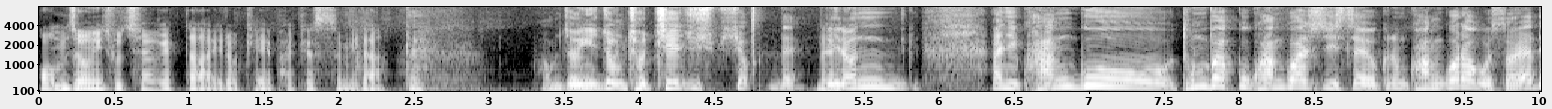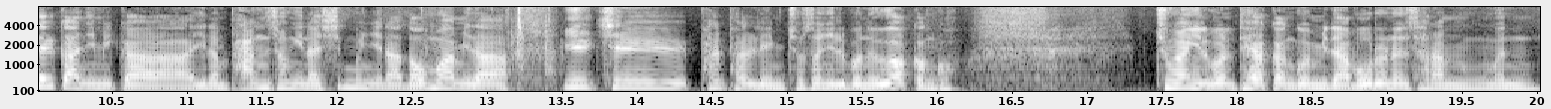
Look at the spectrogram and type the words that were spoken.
엄정히 조치하겠다 이렇게 밝혔습니다. 엄정히 좀 조치해 주십시오. 네. 네. 이런 아니 광고 돈 받고 광고할 수 있어요. 그럼 광고라고 써야 될 거 아닙니까? 이런 방송이나 신문이나 너무합니다. 1788님 조선일보는 의학 광고. 중앙일보는 대학 광고입니다. 모르는 사람은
